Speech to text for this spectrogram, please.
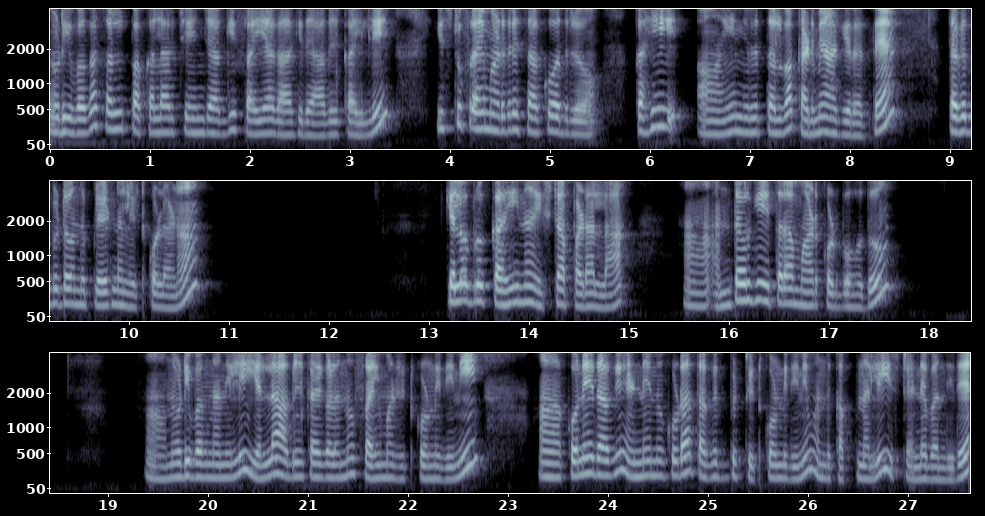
ನೋಡಿ, ಇವಾಗ ಸ್ವಲ್ಪ ಕಲರ್ ಚೇಂಜ್ ಆಗಿ ಫ್ರೈ ಆಗಿ ಆಗಿದೆ ಹಾಗಲಕಾಯಲ್ಲಿ ಇಷ್ಟು ಫ್ರೈ ಮಾಡಿದ್ರೆ ಸಾಕು, ಅದರ ಕಹಿ ಏನಿರುತ್ತಲ್ವ, ಕಡಿಮೆ ಆಗಿರುತ್ತೆ. ತೆಗೆದುಬಿಟ್ಟು ಒಂದು ಪ್ಲೇಟ್ನಲ್ಲಿ ಇಟ್ಕೊಳ್ಳೋಣ. ಕೆಲವೊಬ್ರು ಕಹಿನ ಇಷ್ಟಪಡಲ್ಲ. ಅಂಥವ್ರಿಗೆ ಈ ಥರ ಮಾಡಿಕೊಡ್ಬಹುದು. ನೋಡಿ, ಇವಾಗ ನಾನಿಲ್ಲಿ ಎಲ್ಲ ಹಾಗಲಕಾಯಿಗಳನ್ನು ಫ್ರೈ ಮಾಡಿ ಇಟ್ಕೊಂಡಿದ್ದೀನಿ. ಕೊನೆಯದಾಗಿ ಎಣ್ಣೆನೂ ಕೂಡ ತೆಗೆದುಬಿಟ್ಟು ಇಟ್ಕೊಂಡಿದ್ದೀನಿ. ಒಂದು ಕಪ್ನಲ್ಲಿ ಇಷ್ಟು ಎಣ್ಣೆ ಬಂದಿದೆ.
